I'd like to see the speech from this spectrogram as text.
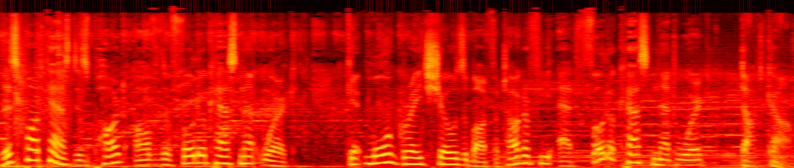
This podcast is part of the Photocast Network. Get more great shows about photography at photocastnetwork.com.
